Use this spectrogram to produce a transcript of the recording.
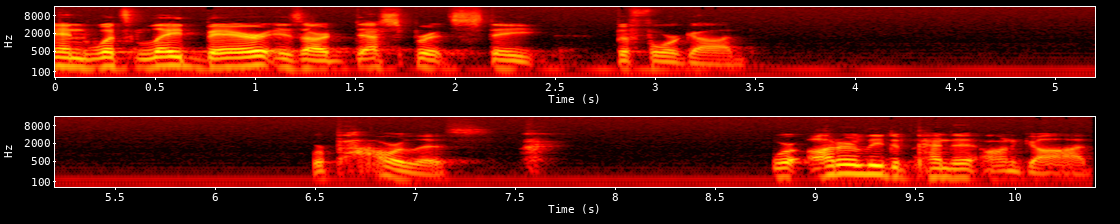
And what's laid bare is our desperate state before God. We're powerless. We're utterly dependent on God.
